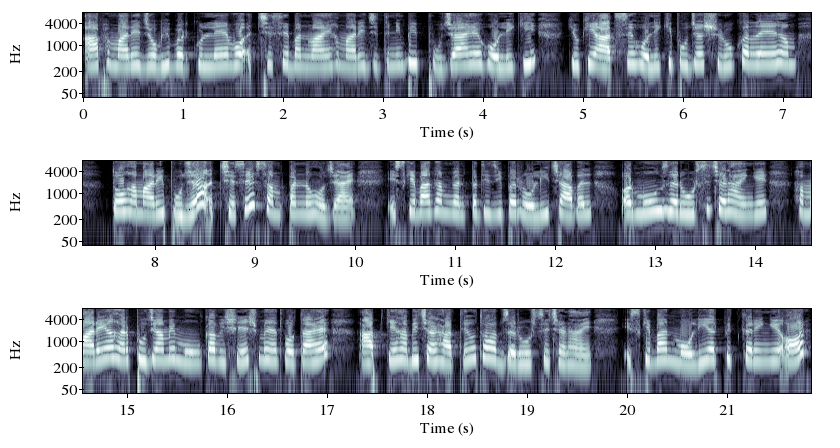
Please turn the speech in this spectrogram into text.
आप हमारे जो भी बरकुल्ले हैं, वो अच्छे से बनवाएँ। हमारी जितनी भी पूजा है होली की, क्योंकि आज से होली की पूजा शुरू कर रहे हैं हम तो हमारी पूजा अच्छे से संपन्न हो जाए। इसके बाद हम गणपति जी पर रोली, चावल और मूंग ज़रूर से चढ़ाएँगे। हमारे यहाँ हर पूजा में मूंग का विशेष महत्व होता है। आपके यहाँ भी चढ़ाते हो तो आप ज़रूर से चढ़ाएँ। इसके बाद मोली अर्पित करेंगे और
